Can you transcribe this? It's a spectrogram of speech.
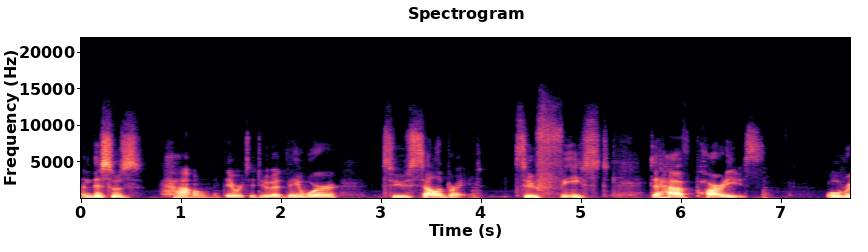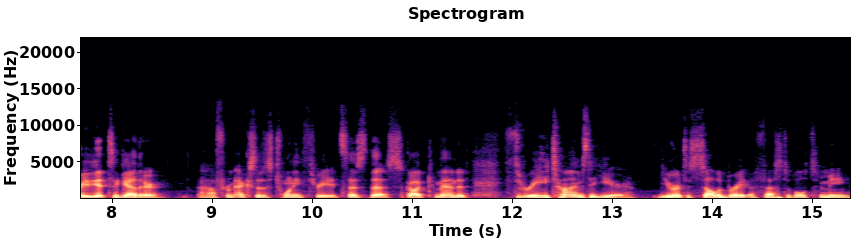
And this was how they were to do it. They were to celebrate, to feast, to have parties. We'll read it together uh, from Exodus 23. It says this God commanded, Three times a year you are to celebrate a festival to me.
